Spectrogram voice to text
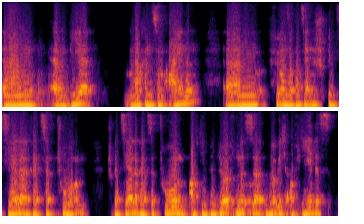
Ähm, ähm, wir machen zum einen ähm, für unsere Patienten spezielle Rezepturen. Spezielle Rezepturen auf die Bedürfnisse, wirklich auf jedes,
